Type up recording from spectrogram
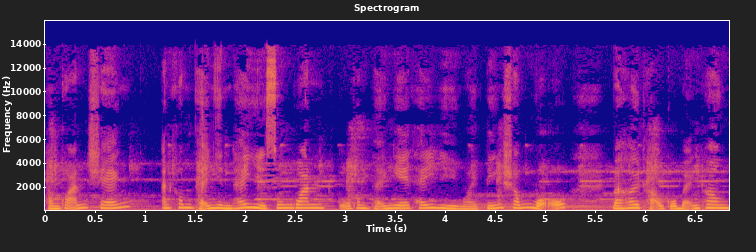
Không có ánh sáng, Anh không thể nhìn thấy gì xung quanh, Cũng không thể nghe thấy gì ngoài tiếng sóng vỗ Và hơi thở của bản thân.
